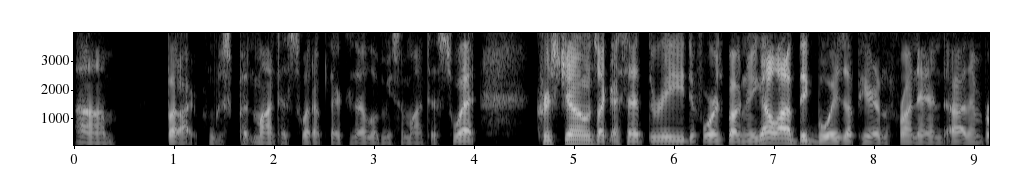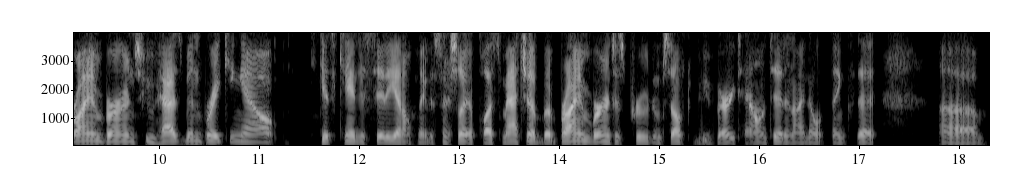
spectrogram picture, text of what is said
Um, but I, am just putting Montez Sweat up there because I love me some Montez Sweat. Chris Jones, like I said, three. DeForest Buckner. You got a lot of big boys up here in the front end. Uh, then Brian Burns, who has been breaking out, he gets Kansas City. I don't think that's necessarily a plus matchup, but Brian Burns has proved himself to be very talented, and I don't think that. Um,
